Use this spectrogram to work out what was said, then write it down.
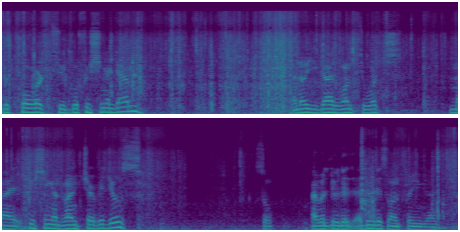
look forward to go fishing again. I know you guys want to watch my fishing adventure videos, so I will do this. I do this one for you guys.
